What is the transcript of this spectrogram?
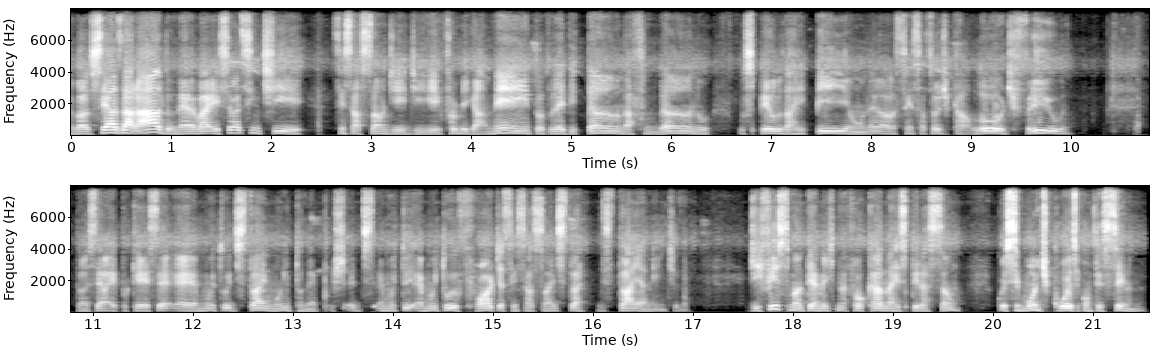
Agora, se é azarado, né? Vai, você vai sentir sensação de, de formigamento, levitando, afundando, os pelos arrepiam, né? A sensação de calor, de frio. Então, é, é porque esse é, é, muito, distrai muito, né? É, é, muito, é muito forte a sensação, distrai, distrai a mente. Né? Difícil manter a mente focada na respiração, com esse monte de coisa acontecendo, né?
